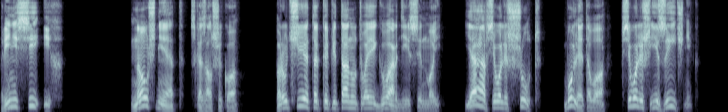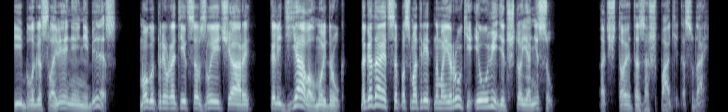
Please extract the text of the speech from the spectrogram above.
принеси их». «Ну уж нет», — сказал Шико. «Поручи это капитану твоей гвардии, сын мой. Я всего лишь шут, более того, всего лишь язычник, и благословения небес могут превратиться в злые чары, коли дьявол, мой друг, догадается посмотреть на мои руки и увидит, что я несу. — А что это за шпаги, государь? —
